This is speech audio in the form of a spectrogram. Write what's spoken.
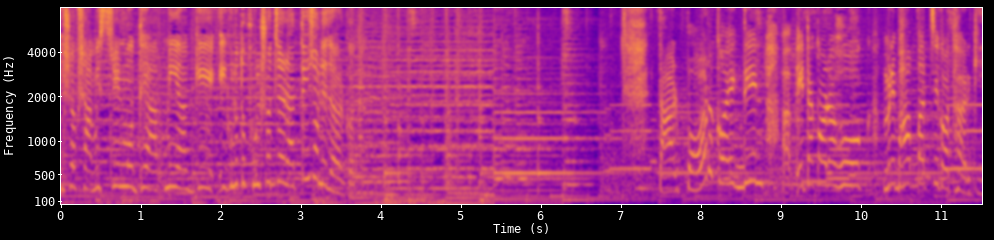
এইসব স্বামী স্ত্রীর মধ্যে আপনি আগে এগুলো তো ফুলসজ্জার রাতেই চলে যাওয়ার কথা। তারপর কয়েকদিন এটা করা হোক মানে ভাব পাচ্ছে কথা আর কি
